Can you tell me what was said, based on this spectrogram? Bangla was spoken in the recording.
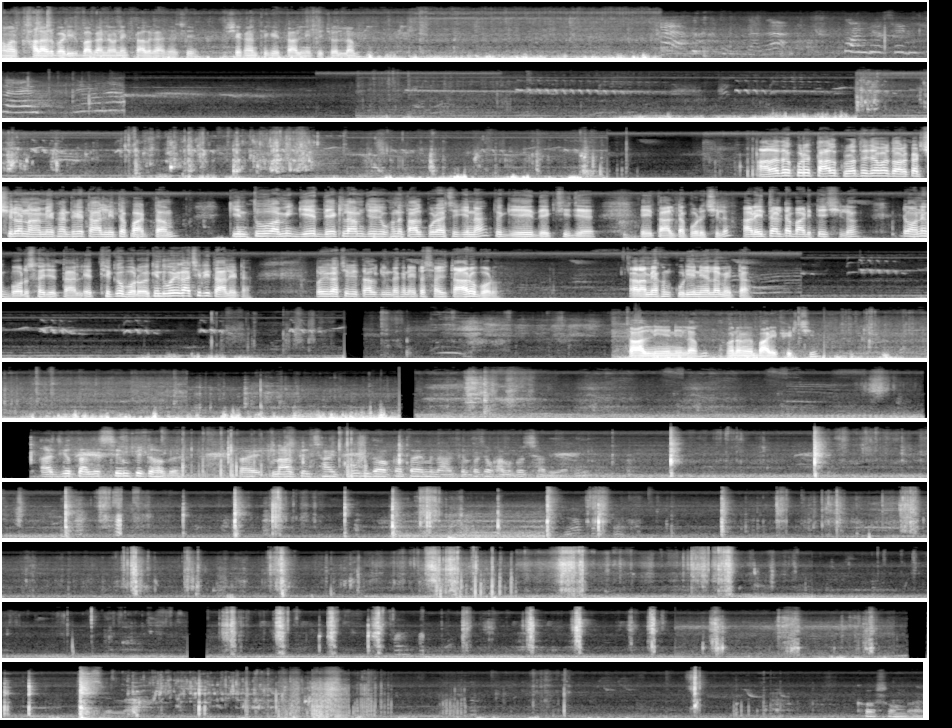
আমার খালার বাড়ির বাগানে অনেক তাল গাছ আছে, সেখান থেকে তাল নিতে চললাম। আলাদা করে তাল কুড়াতে যাওয়ার দরকার ছিল না, আমি এখান থেকে তাল নিতে পারতাম। কিন্তু আমি গিয়ে দেখলাম যে ওখানে তাল পড়ে আছে কি না তো গিয়ে দেখছি যে এই তালটা পড়েছিল। আর এই তালটা বাড়িতেই ছিল। এটা অনেক বড় সাইজের তাল, এর থেকেও বড়। কিন্তু ওই গাছেরই তাল এটা। ওই গাছেরই তাল, কিন্তু দেখেন এটা সাইজটা আরও বড়। আর আমি এখন কুড়িয়ে নিয়ে এলাম এটা। তাল নিয়ে নিলাম। এখন আমি বাড়ি ফিরছি। আজকে তাহলে সিম্পিট হবে। তাই নারকেল ছাই খুবই দরকার, তাই আমি নারকেলটাকে ভালো করে ছাড়িয়ে রাখি। সুন্দর।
